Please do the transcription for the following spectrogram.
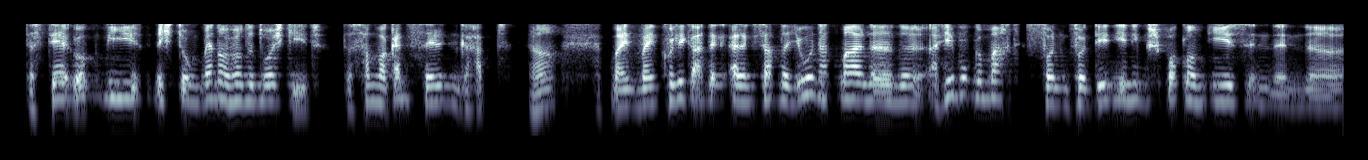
dass der irgendwie Richtung Männerhürde durchgeht. Das haben wir ganz selten gehabt. Ja, mein, mein Kollege Alexander John hat mal eine, eine Erhebung gemacht von, von denjenigen Sportlern, die es in, in, äh,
